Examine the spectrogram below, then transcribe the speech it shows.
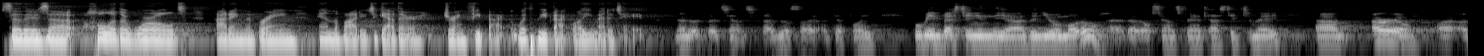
So there's a whole other world adding the brain and the body together during feedback with feedback while you meditate. No, that, that sounds fabulous. I, I, definitely will be investing in the uh, the newer model. Uh, that all sounds fantastic to me. Um, Ariel, I, I,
